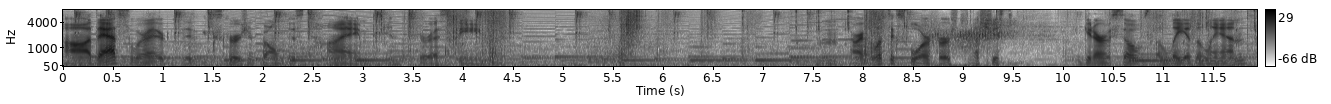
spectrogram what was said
Ah, that's where the excursion funnel is timed. Interesting. Hmm, alright, well let's explore first. Let's just get ourselves a lay of the land.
